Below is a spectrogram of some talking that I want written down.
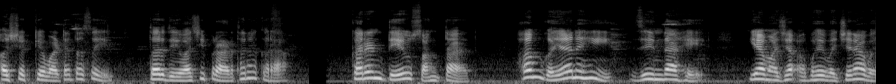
अशक्य वाटत असेल तर देवाची प्रार्थना करा. कारण देव सांगतात हम गया नाही जिंदा है. या माझ्या अभय वचनावर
